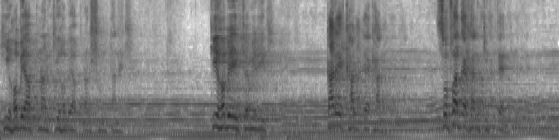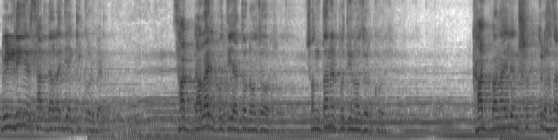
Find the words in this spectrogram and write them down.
কি হবে আপনার, কি হবে আপনার সন্তানের? কি হবে এই ফ্যামিলির? কারে খাট দেখান? সোফা দেখান কিনতেন বিল্ডিং এর ছাদ ডালাই দিয়ে কি করবেন? ছাদ ডালাইয়ের প্রতি এত নজর, সন্তানের প্রতি নজর কই? খাট বানাইলেন সত্তর হাজার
